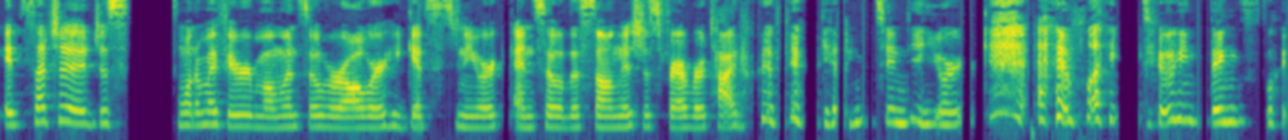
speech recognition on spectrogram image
it's such a just one of my favorite moments overall where he gets to New York. And so the song is just forever tied with him getting to New York and like doing things like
